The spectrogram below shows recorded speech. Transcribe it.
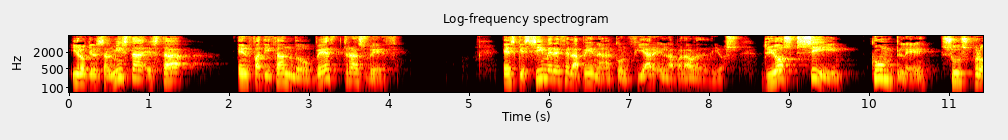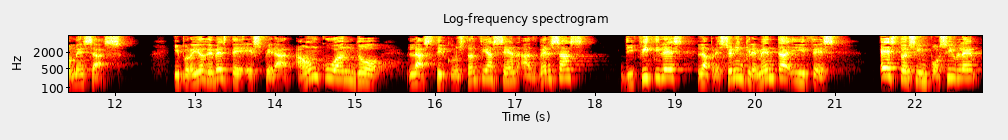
Y lo que el salmista está enfatizando vez tras vez es que sí merece la pena confiar en la palabra de Dios. Dios sí cumple sus promesas. Y por ello debes de esperar, aun cuando las circunstancias sean adversas, difíciles, la presión incrementa y dices, esto es imposible,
